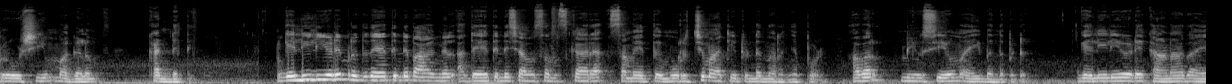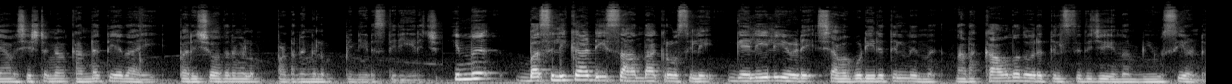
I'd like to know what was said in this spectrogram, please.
ബ്രൂഷിയും മകളും കണ്ടെത്തി. ഗലീലിയുടെ മൃതദേഹത്തിന്റെ ഭാഗങ്ങൾ അദ്ദേഹത്തിന്റെ ശവസംസ്കാര സമയത്ത് മുറിച്ചു മാറ്റിയിട്ടുണ്ടെന്ന് അറിഞ്ഞപ്പോൾ അവർ മ്യൂസിയവുമായി ബന്ധപ്പെട്ടു. ഗലീലിയോയുടെ കാണാതായ അവശിഷ്ടങ്ങൾ കണ്ടെത്തിയതായി പരിശോധനകളും പഠനങ്ങളും പിന്നീട് സ്ഥിരീകരിച്ചു. ഇന്ന് ബസിലിക്ക ഡി സാന്താക്രോസിലെ ഗലീലിയോയുടെ ശവകുടീരത്തിൽ നിന്ന് നടക്കാവുന്ന ദൂരത്തിൽ സ്ഥിതി ചെയ്യുന്ന മ്യൂസിയം ഉണ്ട്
